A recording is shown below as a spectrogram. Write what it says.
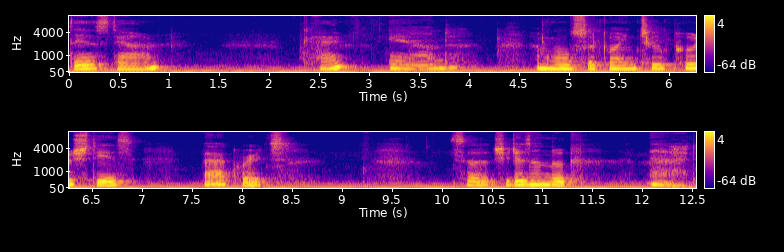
this down. Okay. And I'm also going to push this backwards so she doesn't look mad.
